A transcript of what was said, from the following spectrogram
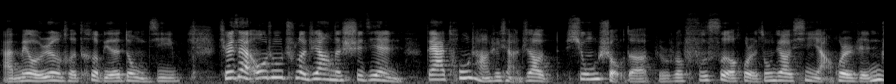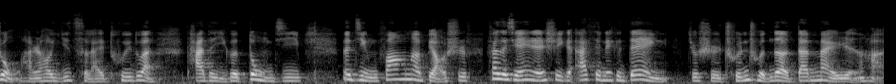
啊，没有任何特别的动机。其实，在欧洲出了这样的事件，大家通常是想知道凶手的，比如说肤色或者宗教信仰或者人种哈，然后。以此来推断他的一个动机。那警方呢表示，犯罪嫌疑人是一个 ethnic Dane，就是纯纯的丹麦人哈。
